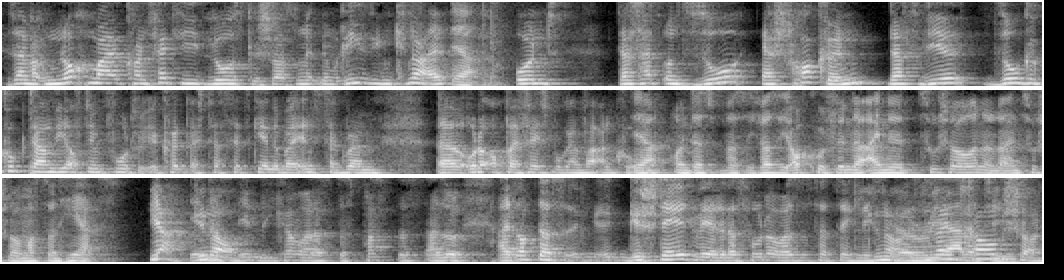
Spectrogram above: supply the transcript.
ist einfach nochmal Konfetti losgeschossen mit einem riesigen Knall. Ja. Und das hat uns so erschrocken, dass wir so geguckt haben wie auf dem Foto. Ihr könnt euch das jetzt gerne bei Instagram äh, oder auch bei Facebook einfach angucken. Ja, und das, was ich, was ich auch cool finde, eine Zuschauerin oder ein Zuschauer macht so ein Herz. Ja, In, genau. das, in die Kamera, das, das passt, das, also als ob das äh, gestellt wäre, das Foto, aber es ist tatsächlich Genau, äh, es ist ein. Traumshot.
